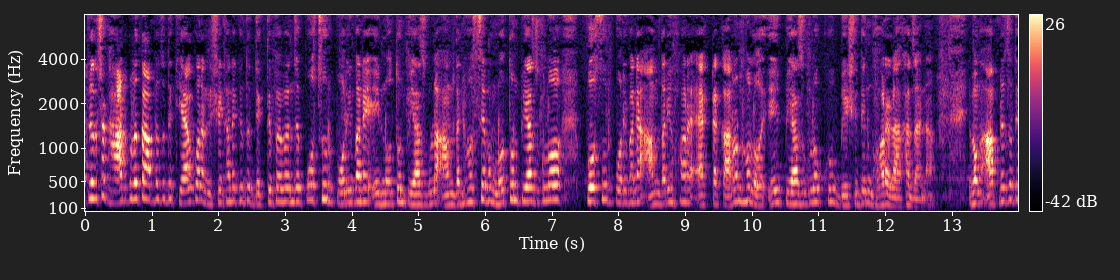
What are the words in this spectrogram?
প্রিয় দর্শক, হাটগুলোতে আপনি যদি খেয়াল করেন, সেখানে কিন্তু দেখতে পাবেন যে প্রচুর পরিমাণে এই নতুন পেঁয়াজগুলো আমদানি হচ্ছে এবং নতুন পেঁয়াজগুলো প্রচুর পরিমাণে আমদানি হওয়ার একটা কারণ হলো এই পেঁয়াজগুলো খুব বেশি দিন ঘরে রাখা যায় না। এবং আপনি যদি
